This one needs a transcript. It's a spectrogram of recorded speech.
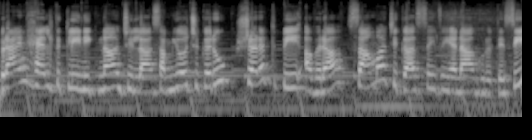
ಬ್ರ್ಯಾಂಡ್ ಹೆಲ್ತ್ ಕ್ಲಿನಿಕ್ನ ಜಿಲ್ಲಾ ಸಂಯೋಜಕರು ಶರತ್ ಪಿ ಅವರ ಸಾಮಾಜಿಕ ಸೇವೆಯನ್ನ ಗುರುತಿಸಿ,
